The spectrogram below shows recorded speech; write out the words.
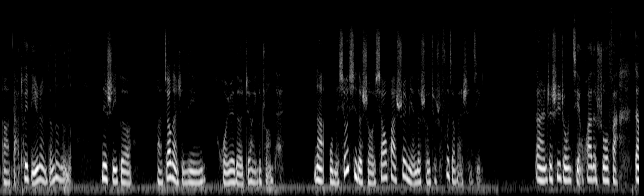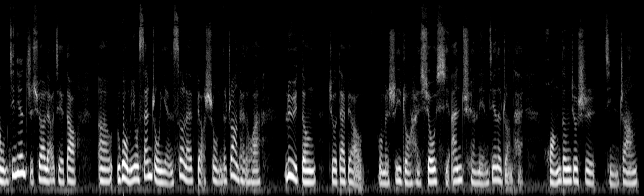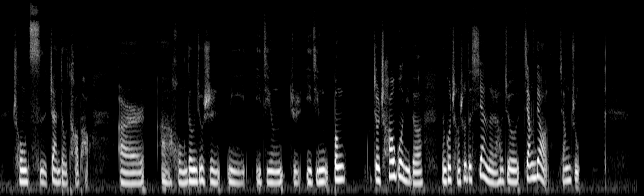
啊，打退敌人等等等等，那是一个啊交感神经活跃的这样一个状态。那我们休息的时候、消化、睡眠的时候，就是副交感神经。当然，这是一种简化的说法，但我们今天只需要了解到，呃，如果我们用三种颜色来表示我们的状态的话，绿灯就代表。我们是一种很休息、安全、连接的状态。黄灯就是紧张、冲刺、战斗、逃跑，而啊，红灯就是你已经就是已经崩，就超过你的能够承受的线了，然后就僵掉了、僵住。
